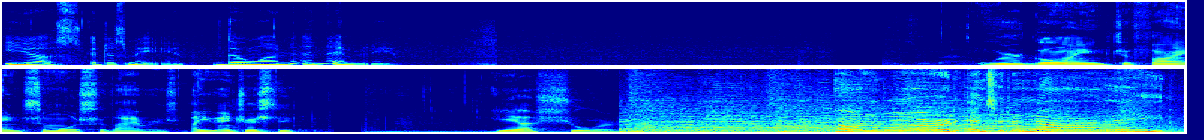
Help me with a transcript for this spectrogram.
Yes, it is me, the one and only. We're going to find some more survivors. Are you interested? Yeah, sure. Onward into the night!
